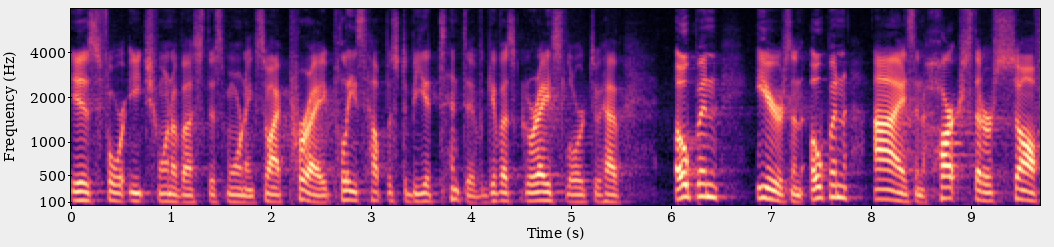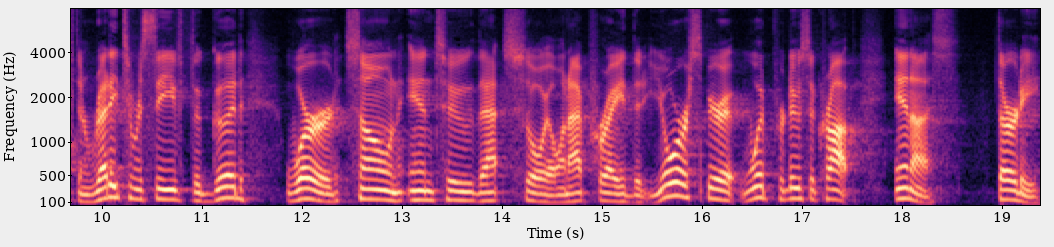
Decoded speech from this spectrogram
is for each one of us this morning. So I pray, please help us to be attentive. Give us grace, Lord, to have open ears and open eyes and hearts that are soft and ready to receive the good word sown into that soil. And I pray that your spirit would produce a crop in us 30,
